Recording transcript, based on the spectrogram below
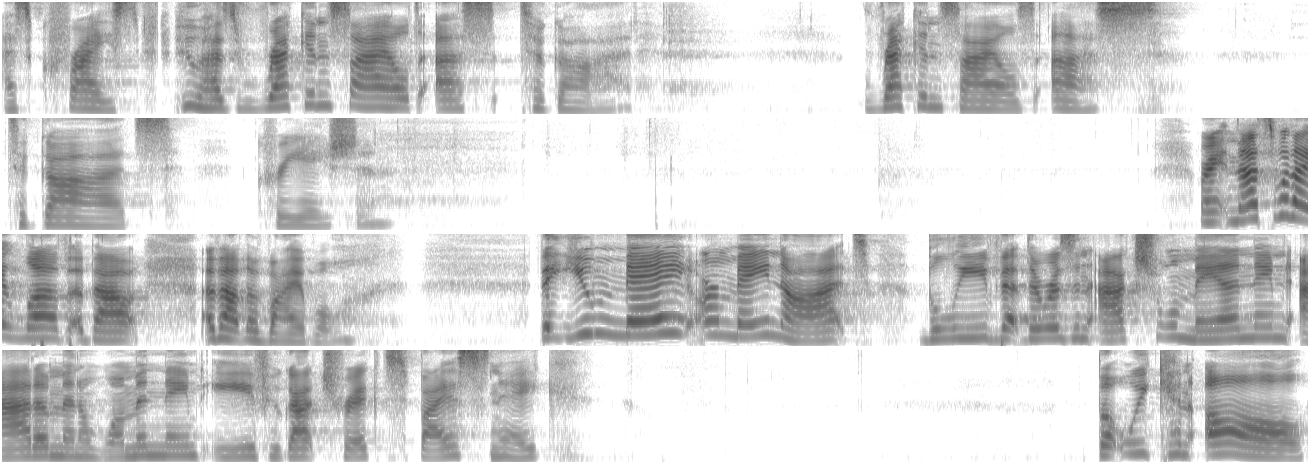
as Christ, who has reconciled us to God, reconciles us to God's creation. Right? And that's what I love about, about the Bible. That you may or may not believe that there was an actual man named Adam and a woman named Eve who got tricked by a snake. But we can all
